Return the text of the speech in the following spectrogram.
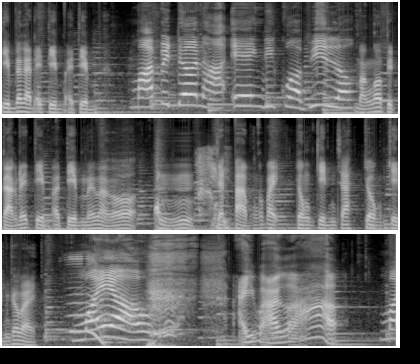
ติมแล้วกันไอติมไอติมห มาไปเดินหาเองดีกว่าพี่ล็อกหมังโง่ปิดปากด้วยไอติมเอาไอติมไหมหมังโง่อืมยัดปากมันเข้าไปจงกินจ้ะจงกินเข้าไป ไม่เอา ไอ้หมาก็หมา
